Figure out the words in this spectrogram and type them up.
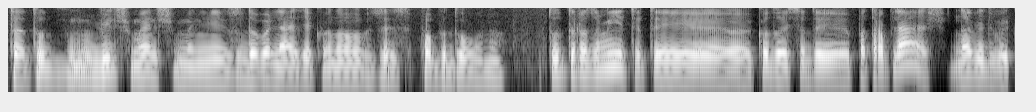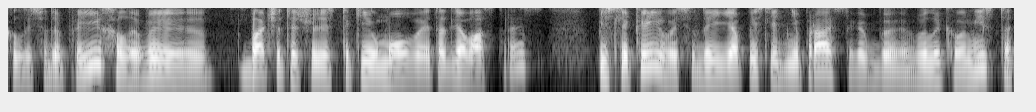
Це тут більш-менш мені задовольняє, як воно побудовано. Тут розумієте, ти е, коли сюди потрапляєш, навіть ви коли сюди приїхали, ви бачите, що є такі умови. Це для вас стрес. Після Києва сюди, я після Дніпра, це якби великого міста,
